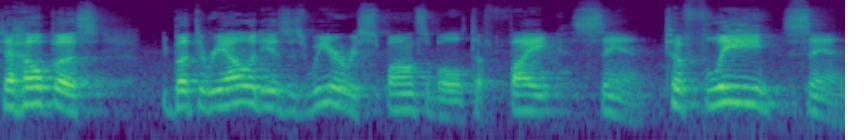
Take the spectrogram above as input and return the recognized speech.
to help us but the reality is, is we are responsible to fight sin, to flee sin,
